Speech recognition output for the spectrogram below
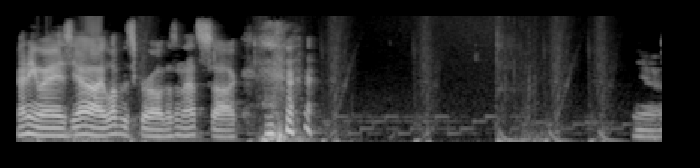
Anyways yeah I love this girl. Doesn't that suck? Yeah.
